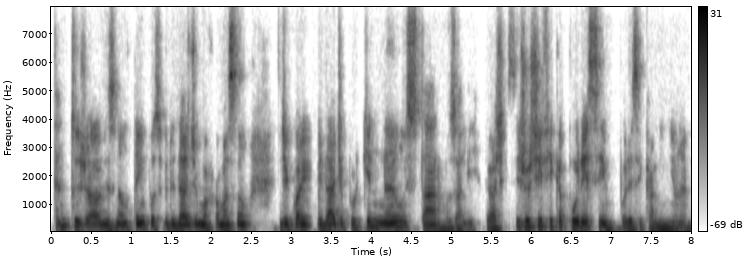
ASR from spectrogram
tantos jovens não têm possibilidade de uma formação de qualidade, por que não estarmos ali? Eu acho que se justifica por esse, por esse caminho, né?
